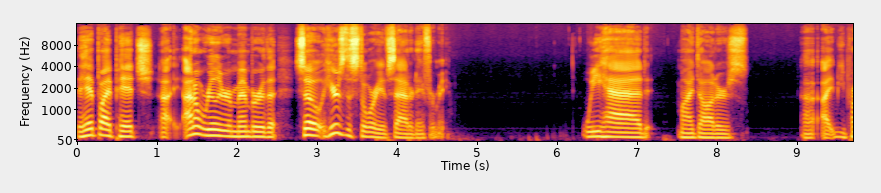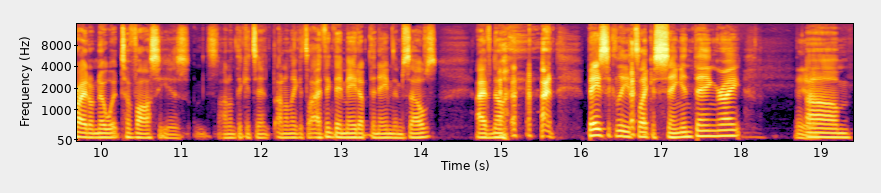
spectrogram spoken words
The hit by pitch. I, I don't really remember the. So here's the story of Saturday for me. We had my daughter's. Uh, I you probably don't know what Tavasi is. It's- I don't think it's. in- I don't think it's. I think they made up the name themselves. I have no. basically, it's like a singing thing, right? Yeah. Um,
